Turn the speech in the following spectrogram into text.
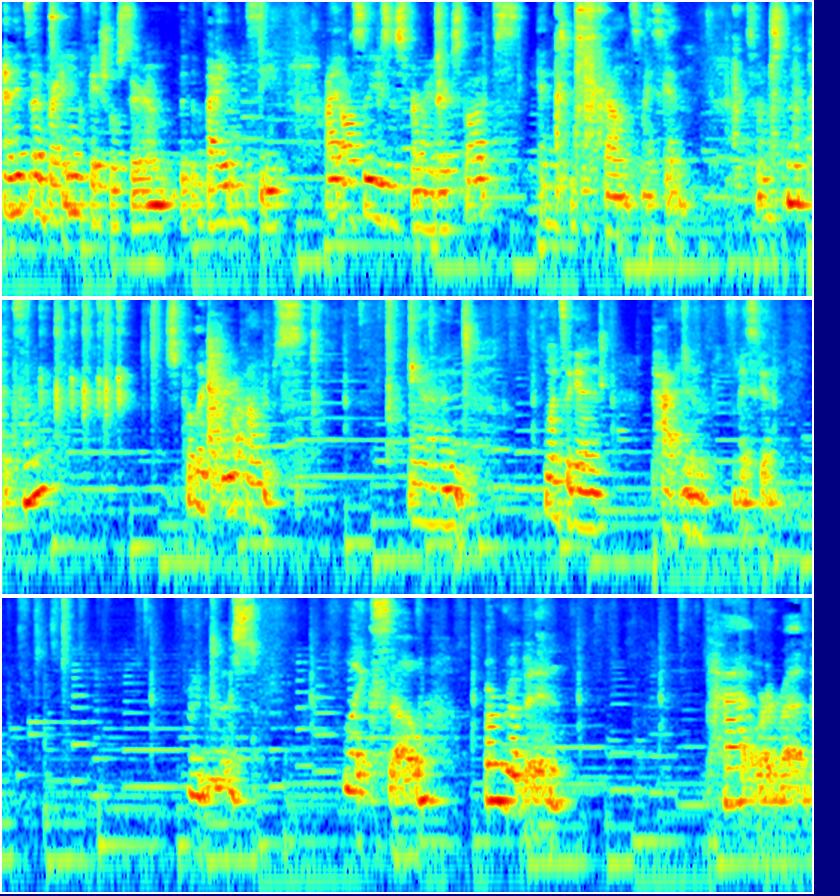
and it's a brightening facial serum with vitamin C. I also use this for my dark spots and to just balance my skin. So I'm just gonna put some, just put like three pumps and once again, pat in my skin. Like this, like so or rub it in. Pat or rub.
